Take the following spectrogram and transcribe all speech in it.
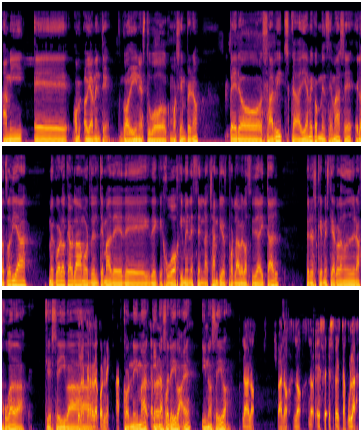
a mí, eh, obviamente, Godín estuvo como siempre, ¿no? Pero Savic cada día me convence más, ¿eh? El otro día me acuerdo que hablábamos del tema de, de, que jugó Jiménez en la Champions por la velocidad y tal, pero es que me estoy acordando de una jugada que se iba... Una carrera con Neymar. Con Neymar y no se le iba, ¿eh? Y no se iba. No, no. Bueno, no, no, es espectacular.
